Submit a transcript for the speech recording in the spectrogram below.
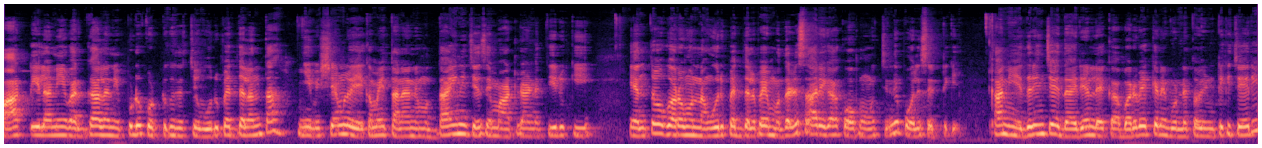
పార్టీలని వర్గాలని ఇప్పుడు కొట్టుకు తెచ్చే ఊరు పెద్దలంతా ఈ విషయంలో ఏకమై తనని ముద్దాయిని చేసి మాట్లాడిన తీరుకి ఎంతో గౌరవం ఉన్న ఊరి పెద్దలపై మొదటిసారిగా కోపం వచ్చింది పోలీసెట్టికి కానీ ఎదిరించే ధైర్యం లేక బరువెక్కిన గుండెతో ఇంటికి చేరి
